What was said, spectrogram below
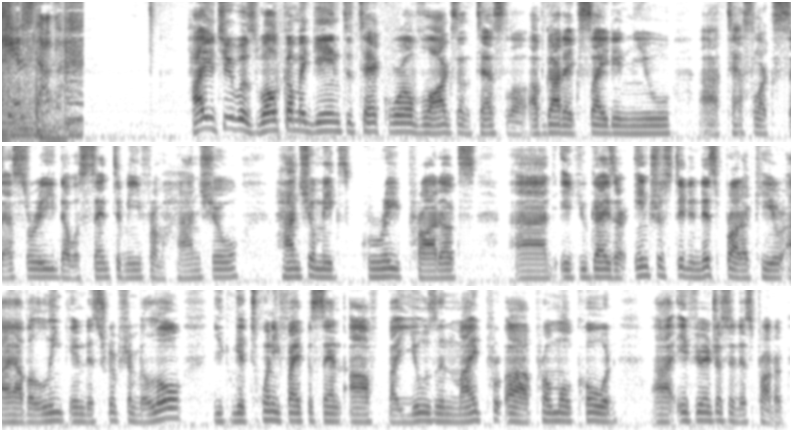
Can't stop. Hi YouTubers, welcome again to Tech World Vlogs on Tesla. I've got an exciting new uh, Tesla accessory that was sent to me from Hansshow. Hansshow makes great products and if you guys are interested in this product here, I have a link in description below. You can get 25% off by using my pro uh, promo code uh, if you're interested in this product.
